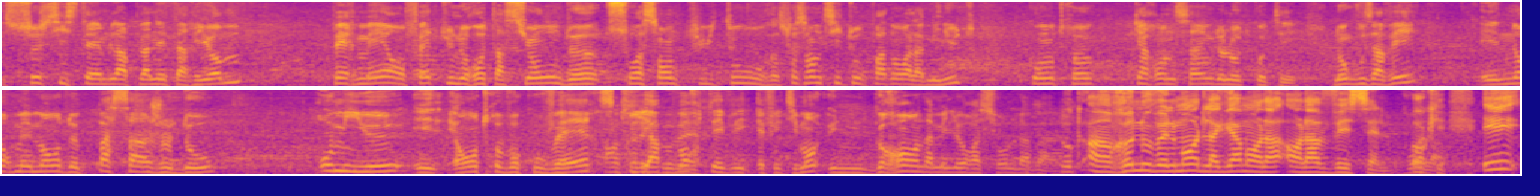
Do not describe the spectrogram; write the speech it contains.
ce système-là, planétarium, permet en fait une rotation de 68 tours, 66 tours pardon, à la minute contre 45 de l'autre côté. Donc vous avez énormément de passages d'eau au milieu et entre vos couverts, ce qui apporte effectivement une grande amélioration de lavage. Donc un renouvellement de la gamme en, la- en lave-vaisselle. Voilà. Et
